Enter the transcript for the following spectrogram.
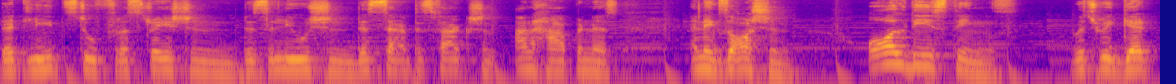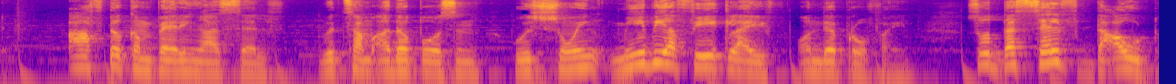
that leads to frustration, disillusion, dissatisfaction, unhappiness, and exhaustion. All these things which we get after comparing ourselves with some other person who is showing maybe a fake life on their profile. So the self doubt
